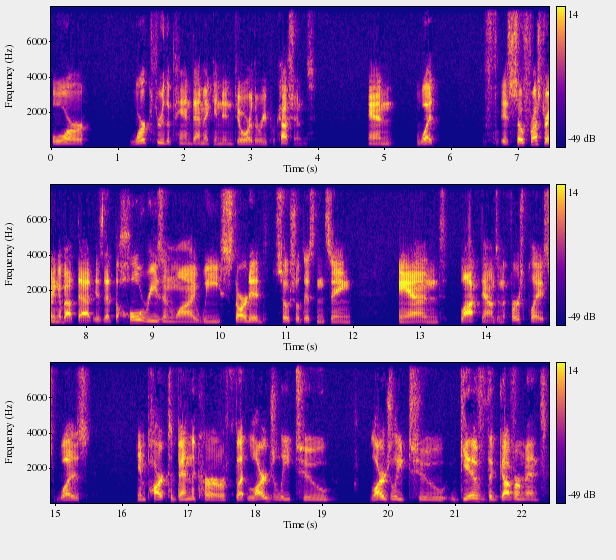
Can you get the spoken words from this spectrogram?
or work through the pandemic and endure the repercussions. And what is so frustrating about that is that the whole reason why we started social distancing and lockdowns in the first place was in part to bend the curve, but largely to largely to give the government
